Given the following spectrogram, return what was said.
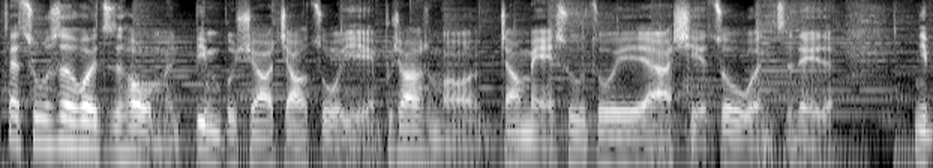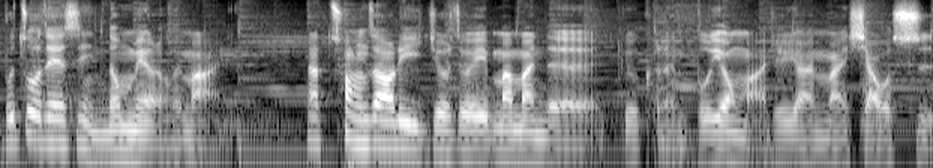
在出社会之后，我们并不需要交作业，不需要什么交美术作业啊、写作文之类的。你不做这些事情，都没有人会骂你。那创造力就会慢慢的就可能不用嘛，就要慢慢消逝，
